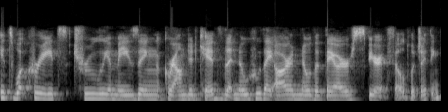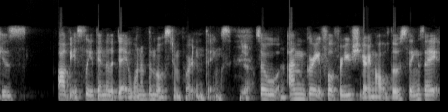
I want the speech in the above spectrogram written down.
it's what creates truly amazing grounded kids that know who they are and know that they are spirit filled which i think is obviously at the end of the day one of the most important things yeah so yeah. i'm grateful for you sharing all of those things i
